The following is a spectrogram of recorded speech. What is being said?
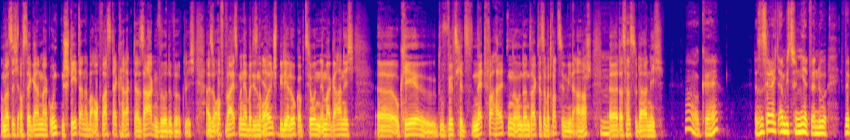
Und was ich auch sehr gern mag, unten steht dann aber auch, was der Charakter sagen würde wirklich. Also oft weiß man ja bei diesen Rollenspiel-Dialogoptionen immer gar nicht, äh, okay, du willst dich jetzt nett verhalten und dann sagt das aber trotzdem wie ein Arsch. Mhm. Äh, das hast du da nicht. Ah, okay. Das ist ja recht ambitioniert, wenn du. Wer,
